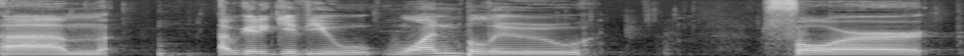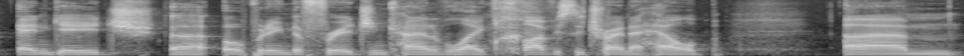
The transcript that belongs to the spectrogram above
I'm gonna give you one blue for Engage uh, opening the fridge and kind of like obviously trying to help. Um,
